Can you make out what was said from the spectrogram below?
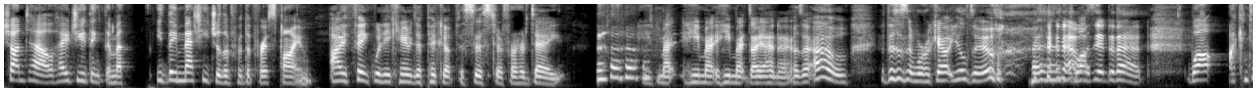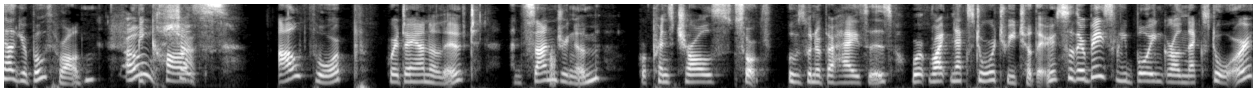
Chantel, how do you think they met? They met each other for the first time. I think when he came to pick up the sister for her date, he met he met he met Diana. I was like, oh, if this doesn't work out, you'll do. and that was the end of that. Well, I can tell you're both wrong. Oh, because shucks. Althorp, where Diana lived, and Sandringham, where Prince Charles sort of it was one of their houses, were right next door to each other. So they're basically boy and girl next door. Oh,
